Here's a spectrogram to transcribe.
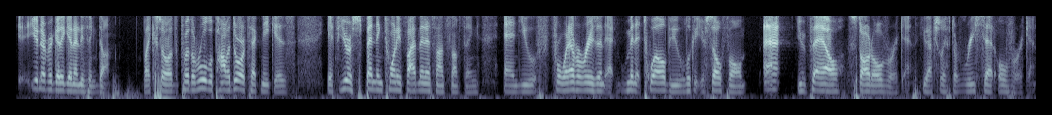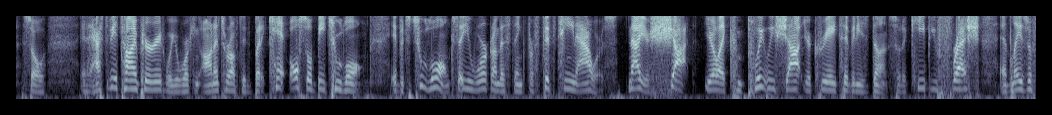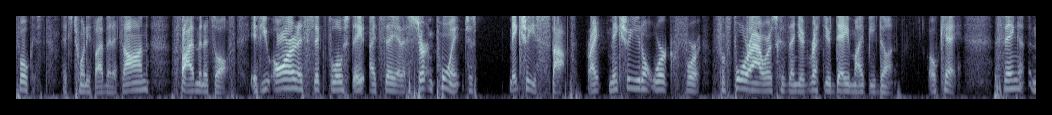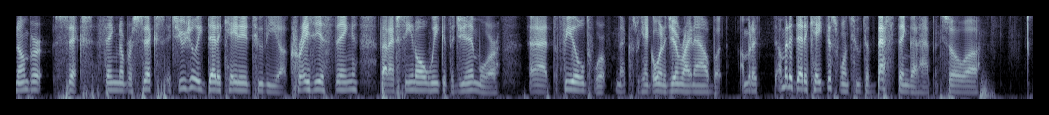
you're never going to get anything done. Like so, for the rule of Pomodoro technique is if you're spending 25 minutes on something and you, for whatever reason, at minute 12 you look at your cell phone, eh, you fail, start over again. You actually have to reset over again. So it has to be a time period where you're working uninterrupted, but it can't also be too long. If it's too long, say you work on this thing for 15 hours, now you're shot. You're like completely shot. Your creativity's done. So to keep you fresh and laser focused, it's 25 minutes on, five minutes off. If you are in a sick flow state, I'd say at a certain point, just make sure you stop, right? Make sure you don't work for, for four hours because then the rest of your day might be done. Okay, thing number six. Thing number six, it's usually dedicated to the uh, craziest thing that I've seen all week at the gym or at the field, because we can't go in the gym right now. But I'm gonna I'm gonna dedicate this one to the best thing that happened. So uh,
